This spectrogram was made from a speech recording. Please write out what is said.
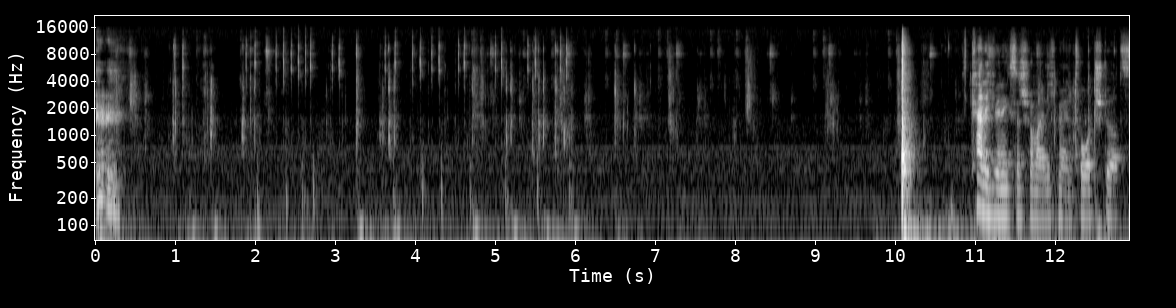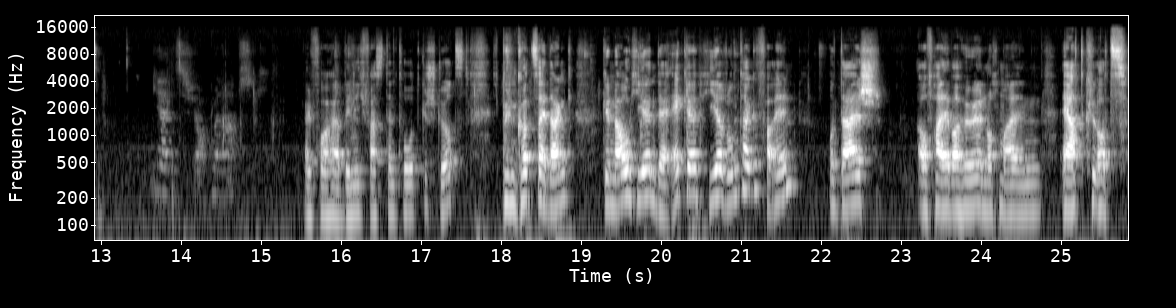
Kann ich wenigstens schon mal nicht mehr in den Tod stürzen. Ja, das ist ja auch meine Absicht. Weil vorher bin ich fast in den Tod gestürzt. Ich bin Gott sei Dank genau hier in der Ecke hier runtergefallen und da ist auf halber Höhe nochmal ein Erdklotz.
